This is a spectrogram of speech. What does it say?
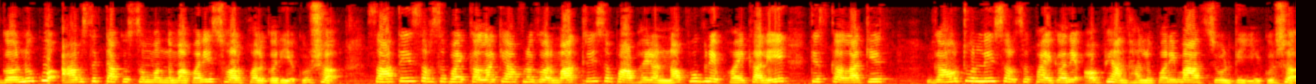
गर्नुको आवश्यकताको सम्बन्धमा पनि छलफल गरिएको छ। साथै सरसफाईका लागि आफ्नो घर मात्रै सफा भएर नपुग्ने भएकाले त्यसका लागि गाउँ टोल्ने सरसफाई गर्ने अभियान थाल्नुपर्नेमा जोड़ दिइएको छ।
